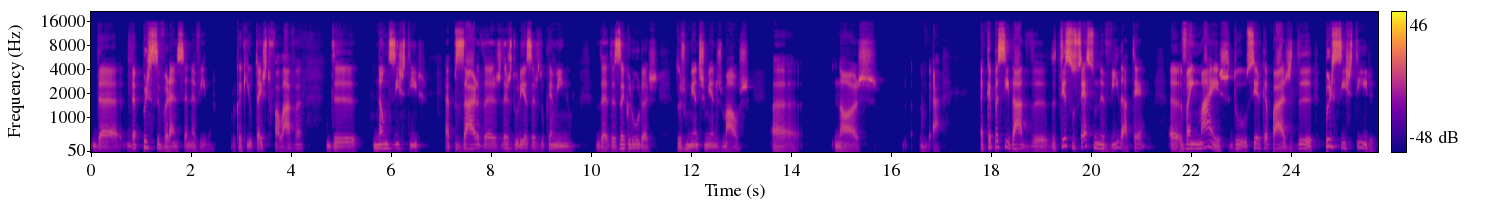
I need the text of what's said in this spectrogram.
da, da perseverança na vida. Porque aqui o texto falava de não desistir, apesar das, das durezas do caminho, da, das agruras, dos momentos menos maus, uh, nós. Ah, a capacidade de, de, ter sucesso na vida, até, uh, vem mais do ser capaz de persistir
